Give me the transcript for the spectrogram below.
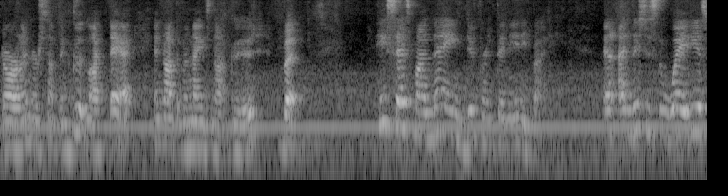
darling or something good like that. And not that my name's not good, but he says my name different than anybody and, and this is the way it is.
